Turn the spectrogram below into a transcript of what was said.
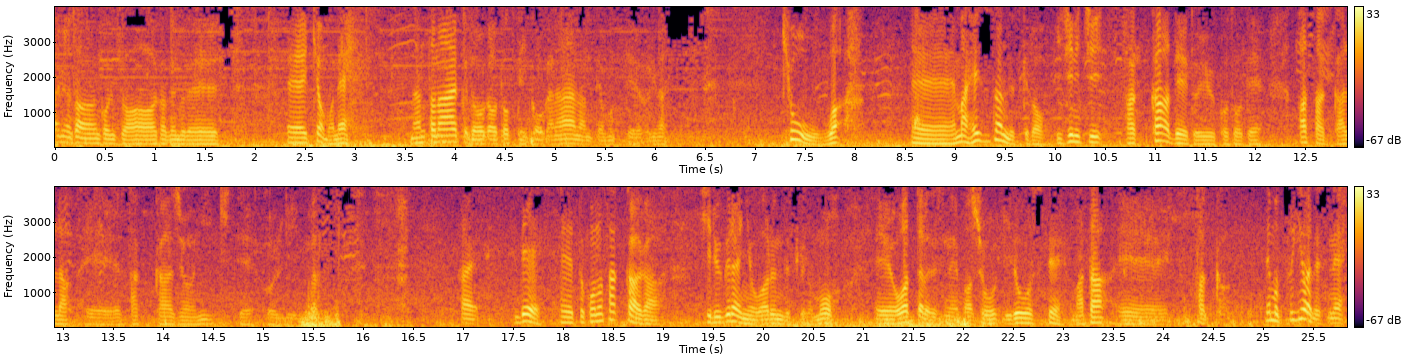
はい、皆さん、こんにちは。カゼンドです。えー、今日もね、なんとなく動画を撮っていこうかななんて思っております。今日は、えー、まあ平日なんですけど、一日サッカーデーということで、朝から、えー、サッカー場に来ております。はい。で、えっ、と、このサッカーが昼ぐらいに終わるんですけども、え終わったらですね、場所を移動して、また、えサッカー。でも次はですね、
